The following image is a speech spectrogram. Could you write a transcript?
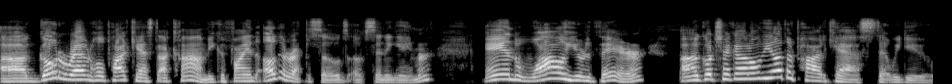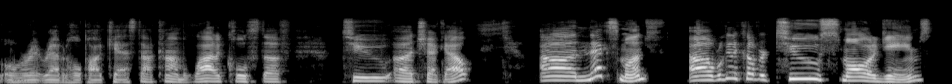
Uh, go to rabbitholepodcast.com. You can find other episodes of Cinegamer. And while you're there, uh, go check out all the other podcasts that we do over at rabbitholepodcast.com. A lot of cool stuff to uh, check out. Uh, next month, uh, we're going to cover two smaller games.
